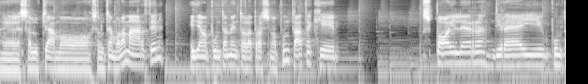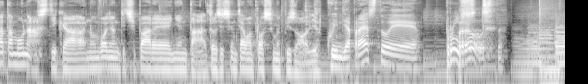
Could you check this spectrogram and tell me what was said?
Eh, salutiamo, salutiamo la Marten e diamo appuntamento alla prossima puntata che spoiler direi puntata monastica non voglio anticipare nient'altro ci sentiamo al prossimo episodio quindi a presto e Proust. Proust.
